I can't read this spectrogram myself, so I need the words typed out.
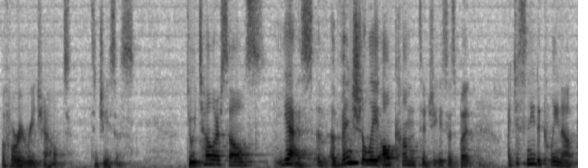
before we reach out to Jesus? Do we tell ourselves, yes, eventually I'll come to Jesus, but I just need to clean up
